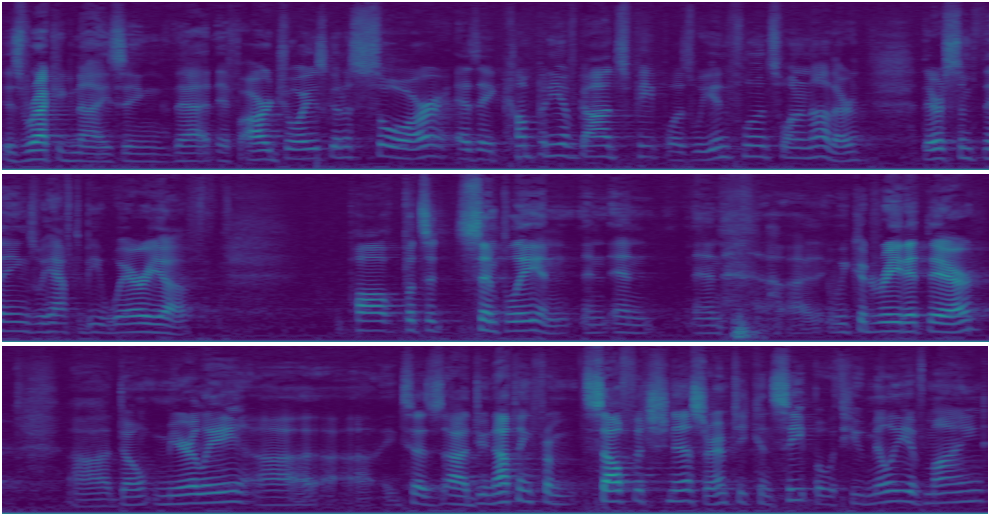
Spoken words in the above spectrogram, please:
is recognizing that if our joy is going to soar as a company of God's people, as we influence one another, there are some things we have to be wary of. Paul puts it simply, and, and, and, and uh, we could read it there. Uh, don't merely, uh, he says, do nothing from selfishness or empty conceit, but with humility of mind.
